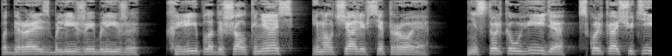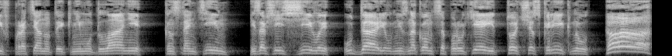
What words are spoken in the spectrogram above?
подбираясь ближе и ближе. Хрипло дышал князь, и молчали все трое. Не столько увидя, сколько ощутив протянутые к нему длани, Константин изо всей силы ударил незнакомца по руке и тотчас крикнул «А,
